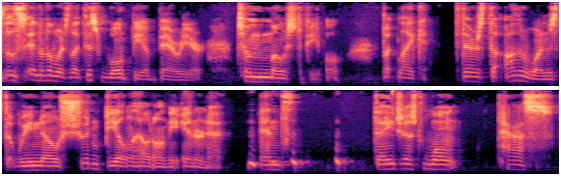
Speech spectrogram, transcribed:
So this- in other words, like this won't be a barrier to most people, but like there's the other ones that we know shouldn't be allowed on the internet, and they just won't pass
